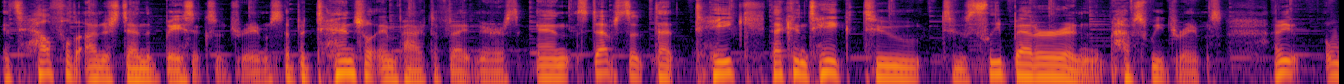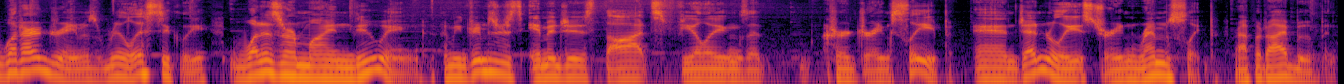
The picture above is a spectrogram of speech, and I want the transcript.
it's helpful to understand the basics of dreams, the potential impact of nightmares, and steps that, that take that can take to to sleep better and have sweet dreams. I mean, what are dreams realistically? What is our mind doing? I mean, dreams are just images, thoughts, feelings that occur during sleep, and generally it's during REM sleep, rapid eye movement.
